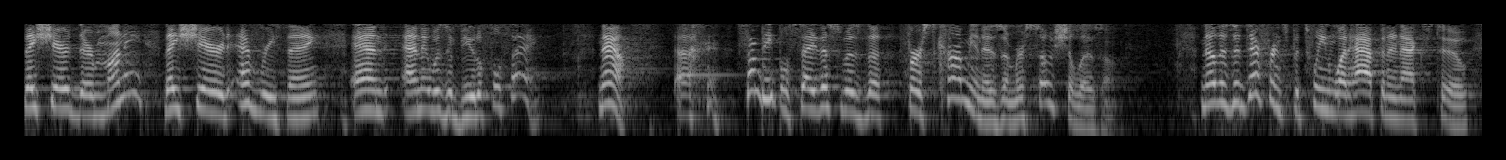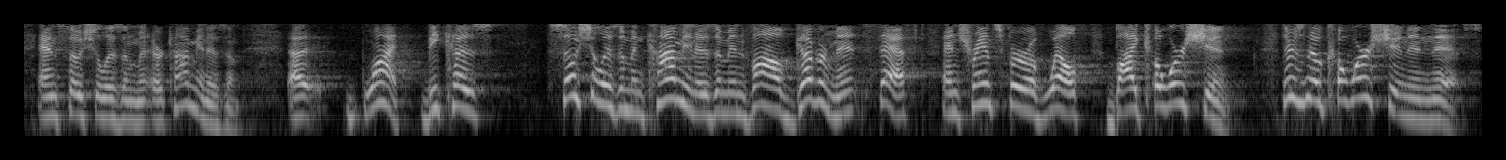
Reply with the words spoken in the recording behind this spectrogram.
they shared their money, they shared everything, and, and it was a beautiful thing. Now, uh, some people say this was the first communism or socialism. Now, there's a difference between what happened in Acts 2 and socialism or communism. Uh, why? Because Socialism and communism involve government theft and transfer of wealth by coercion. There's no coercion in this.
